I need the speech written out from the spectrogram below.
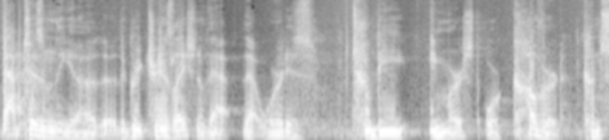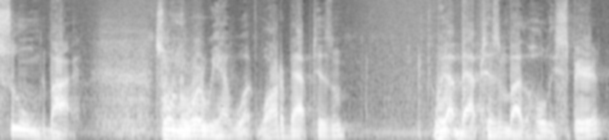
Baptism, the, uh, the, the Greek translation of that, that word is to be immersed or covered, consumed by. So in the word we have what? Water baptism. We got baptism by the Holy Spirit.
